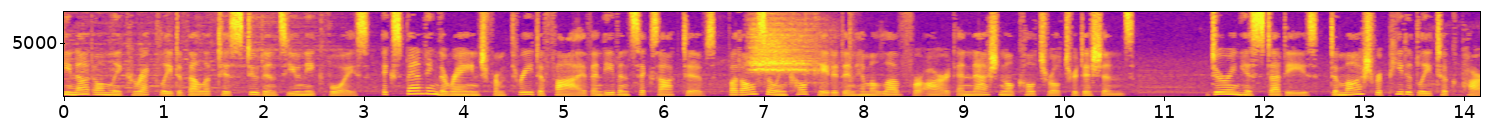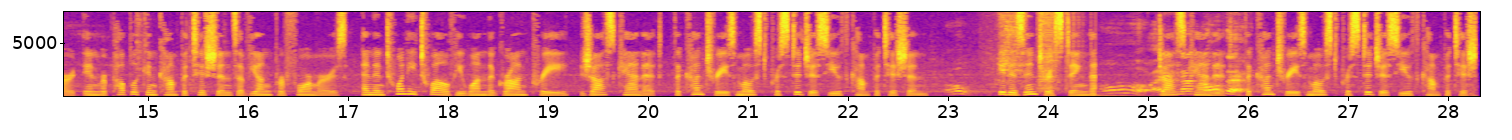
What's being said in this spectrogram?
He not only correctly developed his students' unique voice, expanding the range from 3 to 5 and even 6 octaves, but also inculcated in him a love for art and national cultural traditions. During his studies, Dimash repeatedly took part in Republican competitions of young performers, and in 2012 he won the Grand Prix, Zhas Kanat, the country's most prestigious youth competition. Oh. It is interesting that Oh, Jos did not know Canet, the country's most prestigious youth competition.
